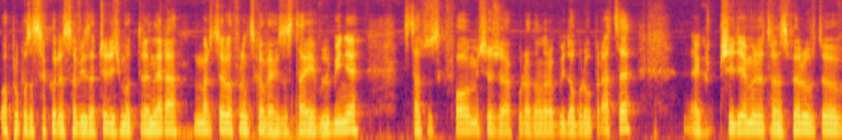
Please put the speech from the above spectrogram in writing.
a propos Zasekoresowi, zaczęliśmy od trenera. Marcelo Frąckowiak zostaje w Lubinie. Status quo, myślę, że akurat on robi dobrą pracę. Jak przyjdziemy do transferów, to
